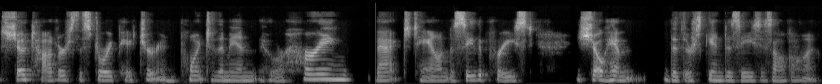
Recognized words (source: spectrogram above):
show toddlers the story picture and point to the men who are hurrying back to town to see the priest and show him that their skin disease is all gone.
